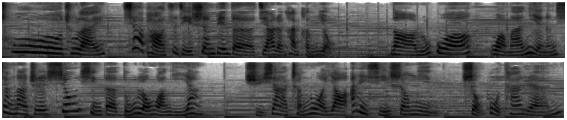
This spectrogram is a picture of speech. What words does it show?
吐出来，吓跑自己身边的家人和朋友。那如果我们也能像那只修行的毒龙王一样，许下承诺要爱惜生命，守护他人。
